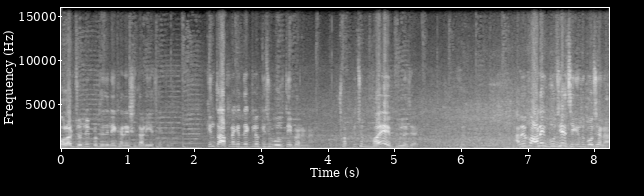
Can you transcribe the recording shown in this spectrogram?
বলার জন্যই প্রতিদিন এখানে এসে দাঁড়িয়ে থাকে। কিন্তু আপনাকে দেখলেও কিছু বলতেই পারে না। সব কিছু ভয়ে ভুলে যায়। আমি ওকে অনেক বুঝিয়েছি কিন্তু বোঝে না।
